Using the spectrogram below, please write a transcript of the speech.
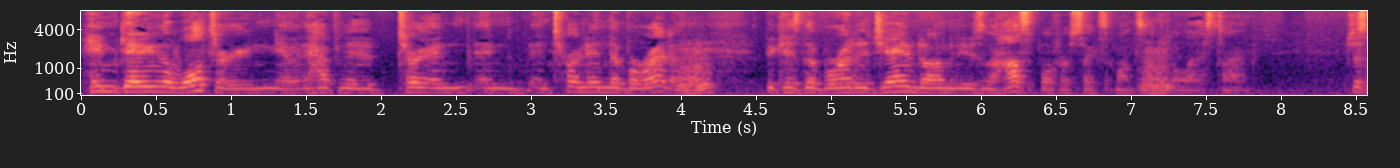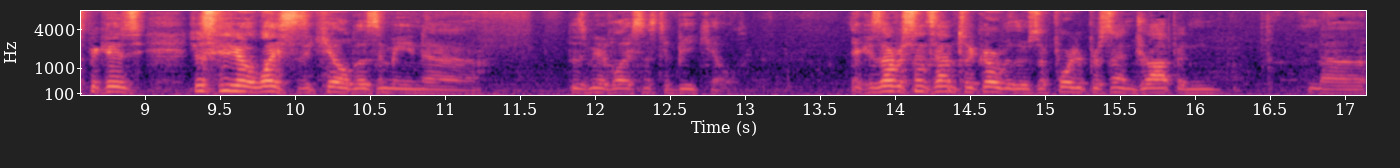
him getting the Walther and you know and having to turn and, and, and turn in the Beretta because the Beretta jammed on him and he was in the hospital for six months after the last time. Just because just because you have a license to kill doesn't mean uh, doesn't mean you have a license to be killed. Because ever since M took over, there's a forty percent drop in, uh,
